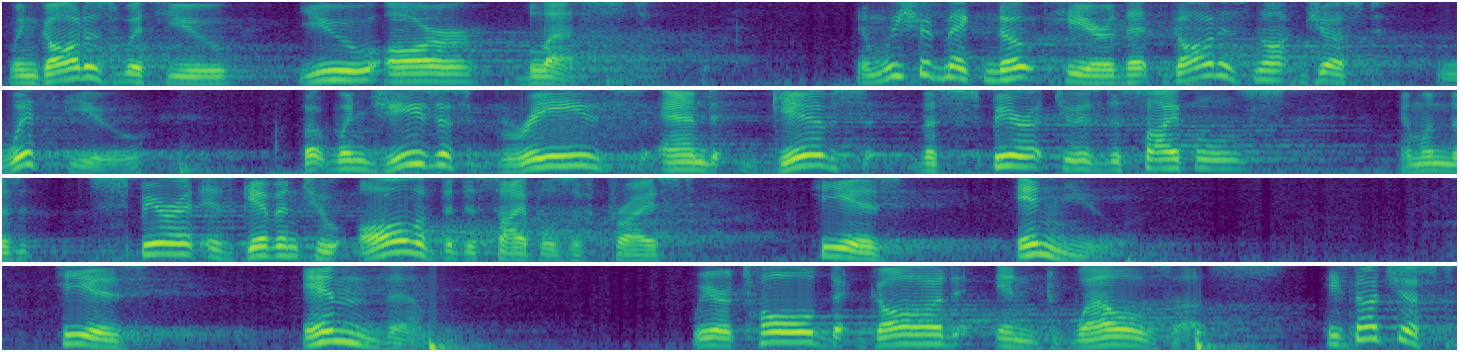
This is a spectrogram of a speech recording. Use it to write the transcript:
when God is with you, you are blessed. And we should make note here that God is not just with you, but when Jesus breathes and gives the Spirit to his disciples, and when the Spirit is given to all of the disciples of Christ, he is in you. He is in them. We are told that God indwells us. He's not just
